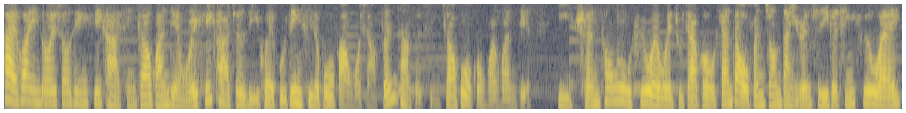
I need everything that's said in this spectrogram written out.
嗨，欢迎各位收听 C 卡行销观点，我是 C 卡，这里会不定期的播放我想分享的行销或公关观点，以全通路思维为主架构，三到五分钟带你认识一个新思维。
